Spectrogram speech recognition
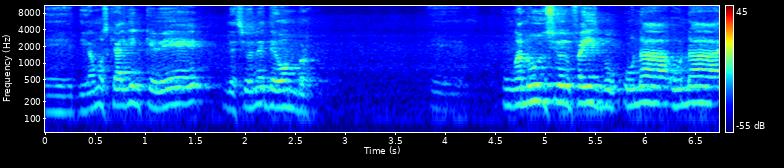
eh, digamos que alguien que ve lesiones de hombro, eh, un anuncio en Facebook, una, una,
